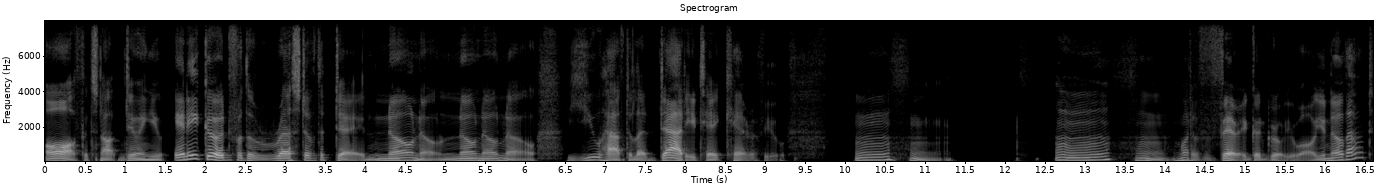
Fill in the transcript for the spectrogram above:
off. It's not doing you any good for the rest of the day. No, no, no, no, no. You have to let Daddy take care of you. Mm-hmm. Mm-hmm. What a very good girl you are. You know that?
